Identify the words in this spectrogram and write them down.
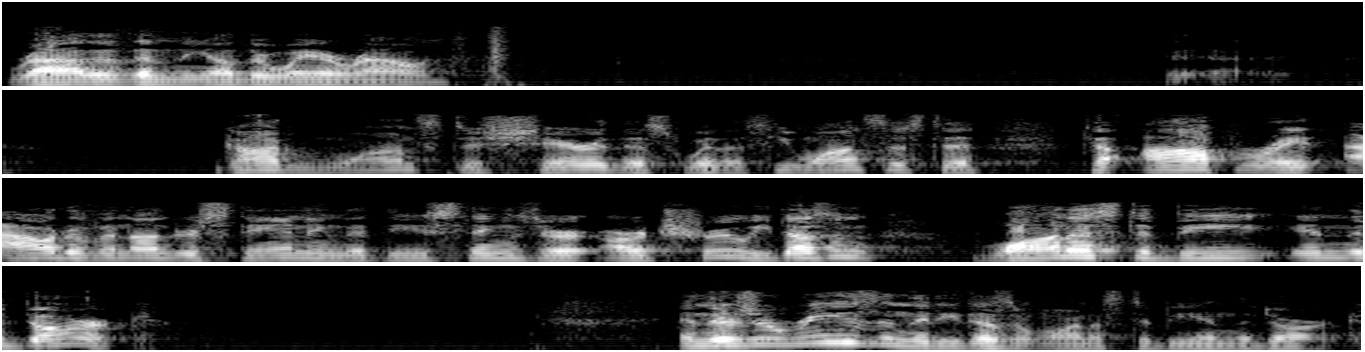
rather than the other way around? God wants to share this with us. He wants us to, to operate out of an understanding that these things are, are true. He doesn't want us to be in the dark. And there's a reason that He doesn't want us to be in the dark.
